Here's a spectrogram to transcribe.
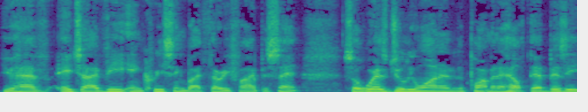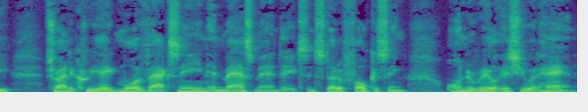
You have HIV increasing by 35%. So where's Julie Won and the Department of Health? They're busy trying to create more vaccine and mask mandates instead of focusing on the real issue at hand.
